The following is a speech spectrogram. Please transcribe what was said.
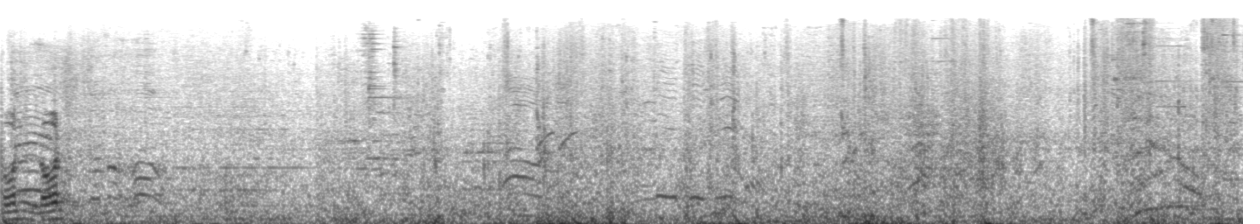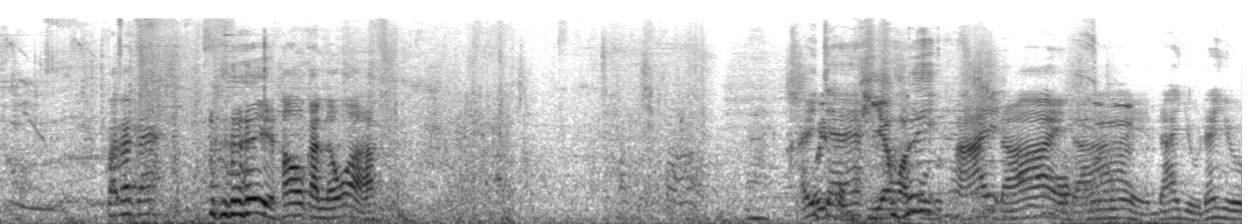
ลุ้นลุ้นไปไปไปเฮ้ยเท่ากันแล้วว่ะ ไอ้เฮ้ยแจ๊ผมเคลียร์ว่ะตัวสุดท้ายได้ออกได้มือได้อยู่ได้อยู่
